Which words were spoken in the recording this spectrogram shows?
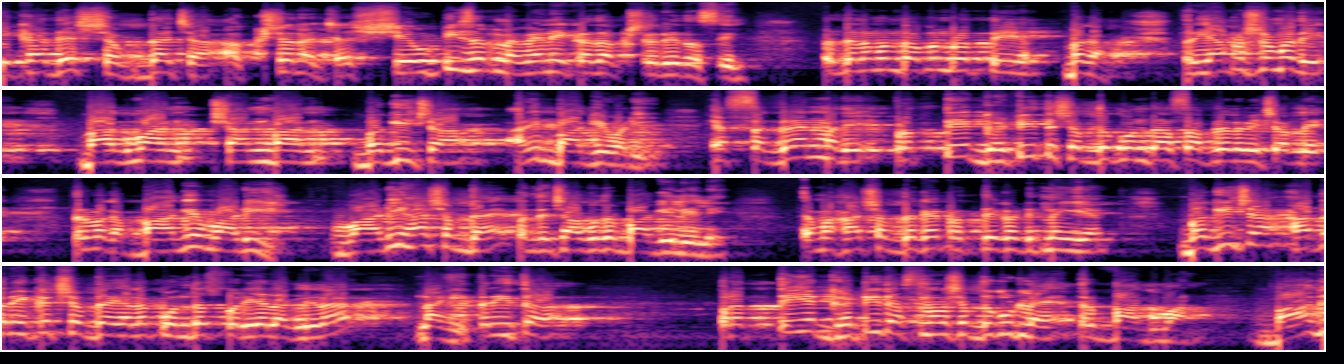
एखाद्या शब्दाच्या अक्षराच्या शेवटी जर नव्याने एखादं अक्षर येत असेल तर त्याला म्हणतो आपण प्रत्यय. बघा तर या प्रश्नामध्ये बागवान शानबान बगीचा आणि बागेवाडी या सगळ्यांमध्ये प्रत्येक घटित शब्द कोणता असं आपल्याला विचारले? तर बघा बागेवाडी. वाडी हा शब्द आहे पण त्याच्या अगोदर बागे लिहिले त्यामुळे हा शब्द काही प्रत्येक घटित नाहीये. बगीचा हा तर एकच शब्द आहे याला कोणताच पर्याय लागलेला नाही. तर इथं प्रत्येक घटित असणारा शब्द कुठला आहे? तर बागवान. बाग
